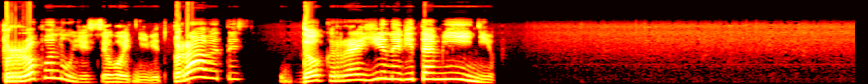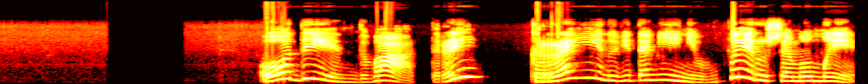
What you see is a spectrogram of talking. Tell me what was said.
пропоную сьогодні відправитись до країни вітамінів. Один, два, три. Країну вітамінів вирушимо ми.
